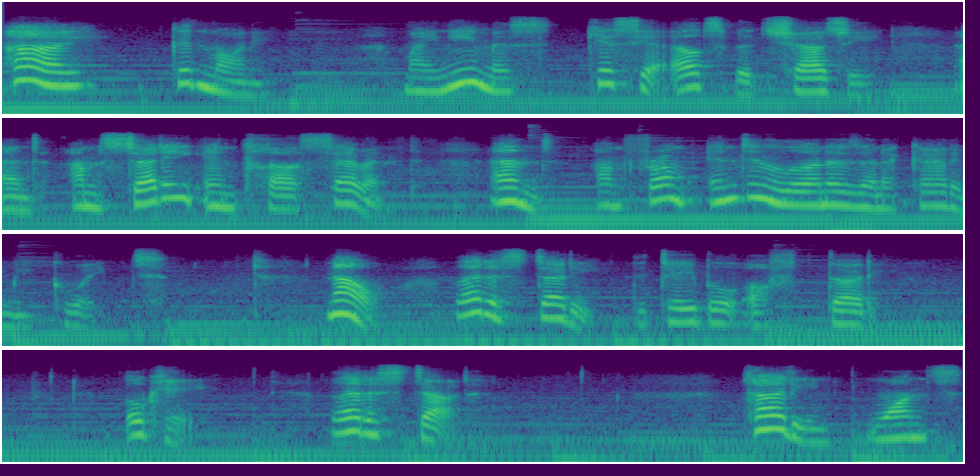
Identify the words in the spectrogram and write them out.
Hi, good morning. My name is Kesia Elizabeth Shaji and I'm studying in class 7th and I'm from Indian Learners Own Academy, Kuwait. Now, let us study the table of 30. Okay, let us start. 13 ones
